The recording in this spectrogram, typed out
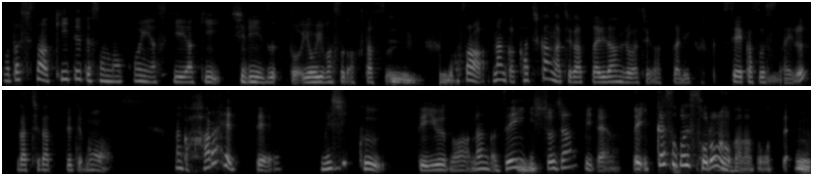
私さ、聞いてて、その今夜すき焼きシリーズと呼びますが、2つ。うん。さ、なんか価値観が違ったり、男女が違ったり、生活スタイルが違ってても、なんか腹減って飯食うっていうのは、なんか全員一緒じゃん、みたいな。で、一回そこで揃うのかなと思って。うん。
